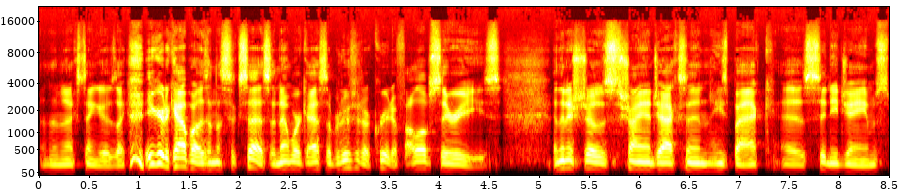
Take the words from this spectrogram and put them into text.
And then the next thing goes like, eager to capitalize on the success, the network asked the producer to create a follow-up series. And then it shows Cheyenne Jackson. He's back as Sidney James.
